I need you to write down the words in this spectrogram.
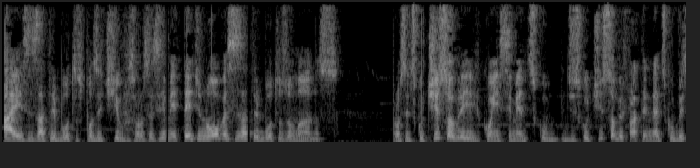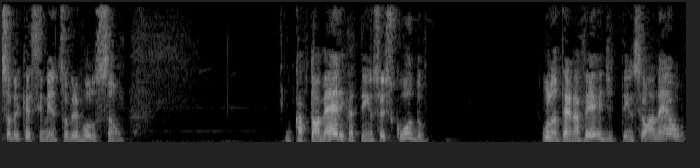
a esses atributos positivos, para você se remeter de novo a esses atributos humanos, para você discutir sobre conhecimento, discutir sobre fraternidade, descobrir sobre crescimento, sobre evolução. O Capitão América tem o seu escudo. O Lanterna Verde tem o seu anel.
